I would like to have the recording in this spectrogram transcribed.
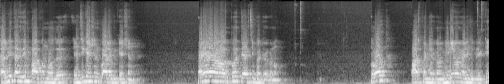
கல்வி தகுதின்னு பார்க்கும்போது எஜுகேஷன் குவாலிஃபிகேஷன் பன்னிரெண்டாம் வகுப்பு தேர்ச்சி பெற்றிருக்கணும். டுவெல்த் பாஸ் பண்ணியிருக்கணும் மினிமம் எலிஜிபிலிட்டி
